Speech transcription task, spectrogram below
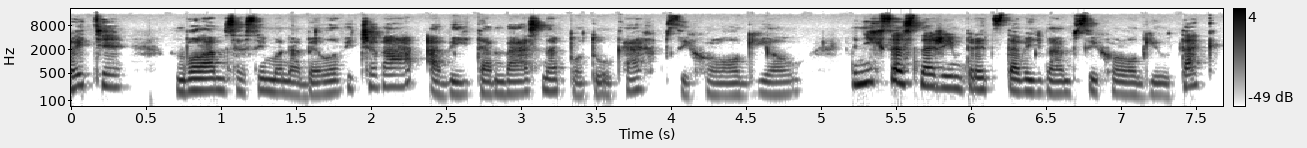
Ahojte, volám sa Simona Belovičová a vítam vás na potulkách psychológiou. V nich sa snažím predstaviť vám psychológiu tak,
